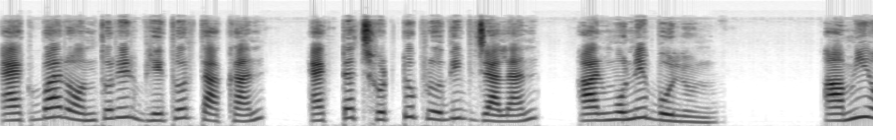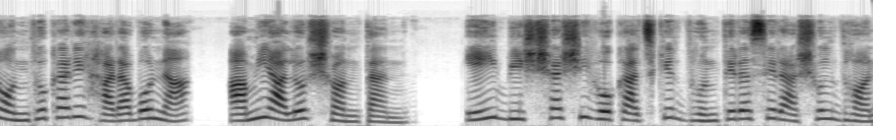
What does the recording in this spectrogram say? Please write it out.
একবার অন্তরের ভেতর তাকান, একটা ছোট্ট প্রদীপ জ্বালান, আর মনে বলুন আমি অন্ধকারে হারাব না, আমি আলোর সন্তান। এই বিশ্বাসী হোক আজকের ধনতেরাসের আসল ধন,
